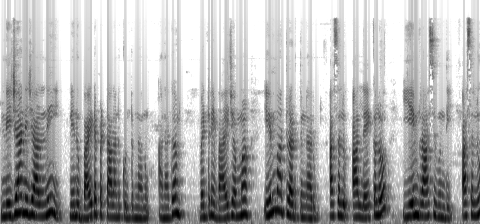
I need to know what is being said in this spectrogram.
నిజానిజాలని నేను బయట పెట్టాలనుకుంటున్నాను అనగా వెంటనే బాయిజమ్మ ఏం మాట్లాడుతున్నారు? అసలు ఆ లేఖలో ఏం రాసి ఉంది? అసలు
